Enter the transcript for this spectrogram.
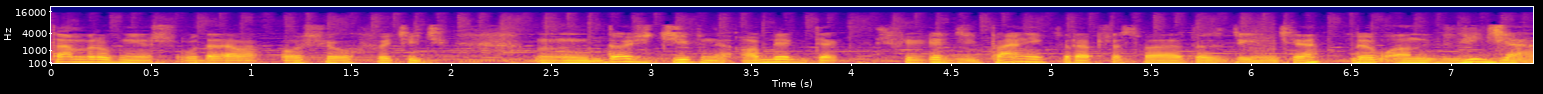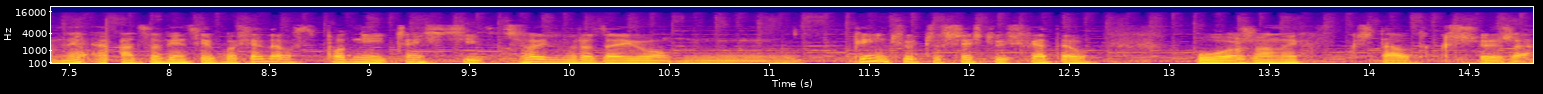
Tam również udało się uchwycić mm, dość dziwny obiekt, jak twierdzi pani, która przesłała to zdjęcie. Był on widziany, a co więcej posiadał w spodniej części coś w rodzaju mm, pięciu czy sześciu świateł ułożonych w kształt krzyża.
